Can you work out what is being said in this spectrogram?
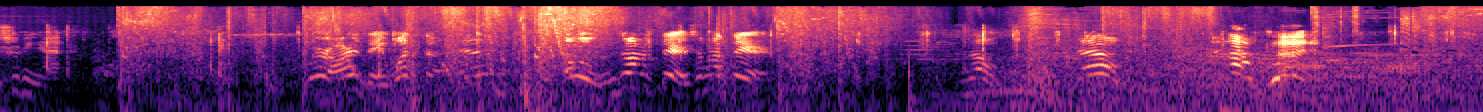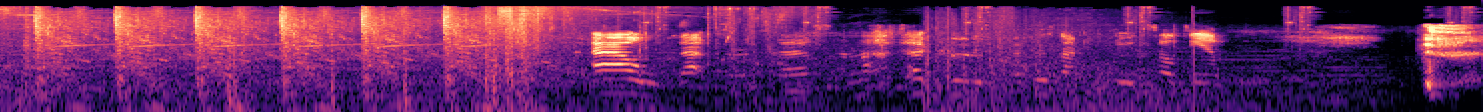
Shooting at? Where are they? What the hell? Oh, I'm not upstairs. I'm not there. No. No. Oh, good. Ow, that. That's I'm not that good. My first time doing this LTM. this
